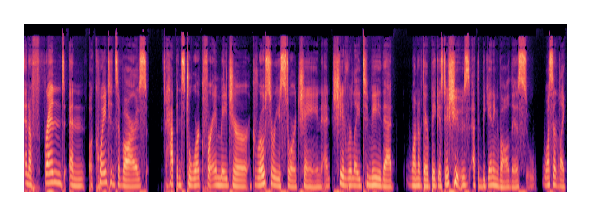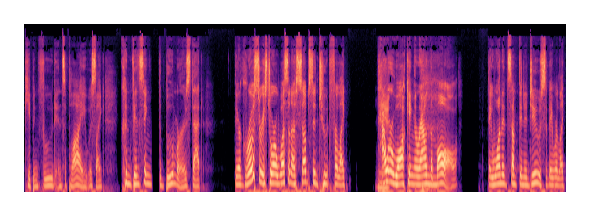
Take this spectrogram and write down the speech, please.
And a friend and acquaintance of ours happens to work for a major grocery store chain. And she had relayed to me that one of their biggest issues at the beginning of all this wasn't like keeping food in supply. It was like convincing the boomers that their grocery store wasn't a substitute for like power walking around the mall. They wanted something to do. So they were like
